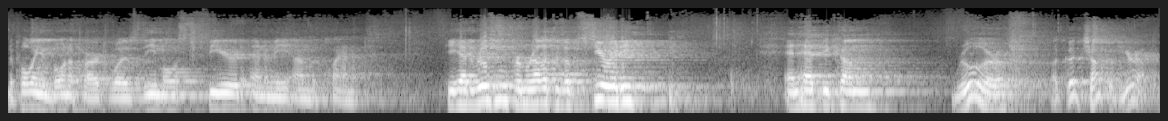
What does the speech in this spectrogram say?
Napoleon Bonaparte was the most feared enemy on the planet. He had risen from relative obscurity and had become ruler of a good chunk of Europe.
